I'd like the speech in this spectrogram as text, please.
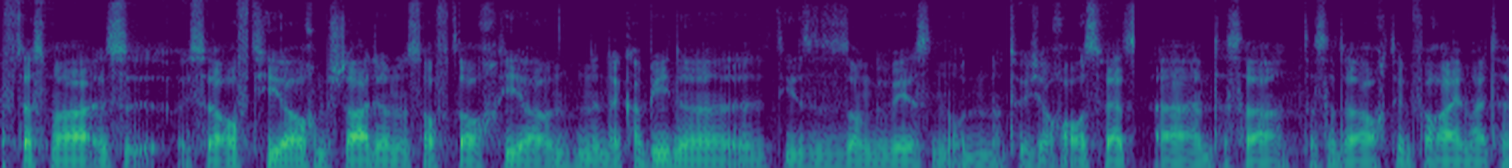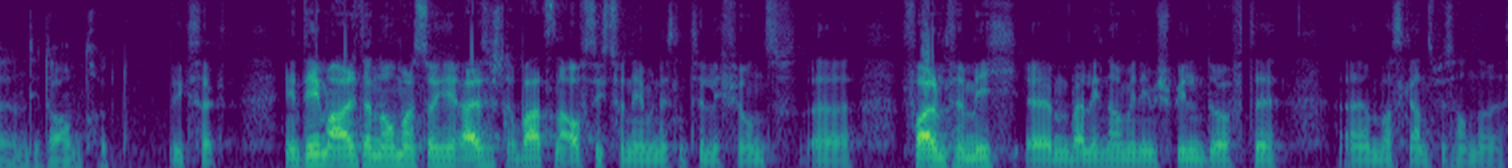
öfters mal, ist, ist er oft hier auch im Stadion, ist oft auch hier unten in der Kabine diese Saison gewesen und natürlich auch auswärts, äh, dass, er, dass er da auch dem Verein weiter die Daumen drückt. Wie gesagt, in dem Alter nochmal solche Reisestrapazen auf sich zu nehmen, ist natürlich für uns, äh, vor allem für mich, äh, weil ich noch mit ihm spielen durfte, ähm, was ganz Besonderes.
